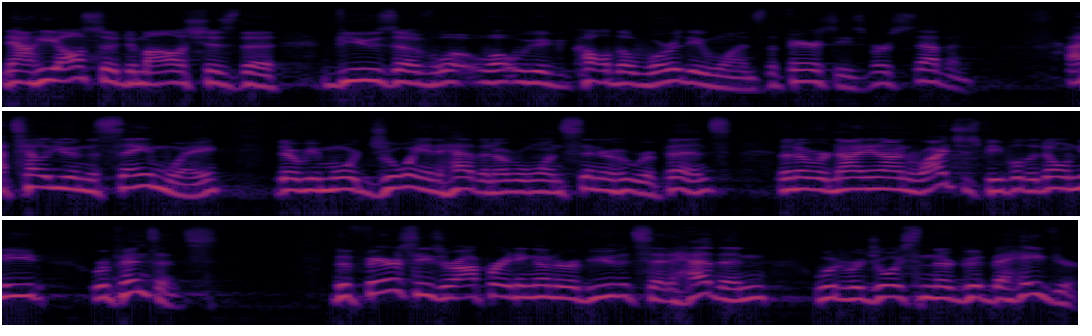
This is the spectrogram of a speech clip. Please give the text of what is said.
Now, he also demolishes the views of what, what we would call the worthy ones, the Pharisees. Verse 7. I tell you, in the same way, there will be more joy in heaven over one sinner who repents than over 99 righteous people that don't need repentance. The Pharisees are operating under a view that said heaven would rejoice in their good behavior,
